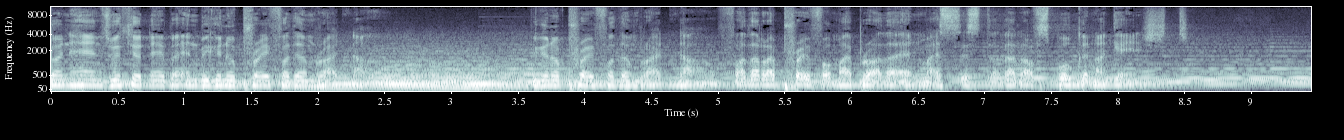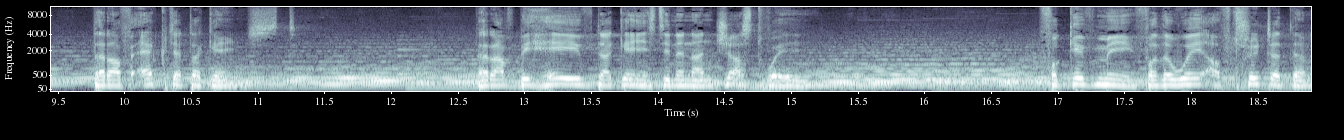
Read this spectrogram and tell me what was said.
Join hands with your neighbor and begin to pray for them right now. We're going to pray for them right now. Father, I pray for my brother and my sister that I've spoken against, that I've acted against, that I've behaved against in an unjust way. Forgive me for the way I've treated them.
